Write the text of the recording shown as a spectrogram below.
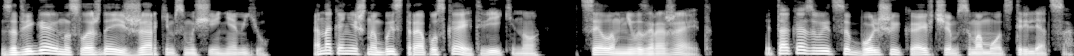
Задвигаю, наслаждаясь жарким смущением Ю. Она, конечно, быстро опускает веки, но в целом не возражает. Это оказывается больший кайф, чем самому отстреляться.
